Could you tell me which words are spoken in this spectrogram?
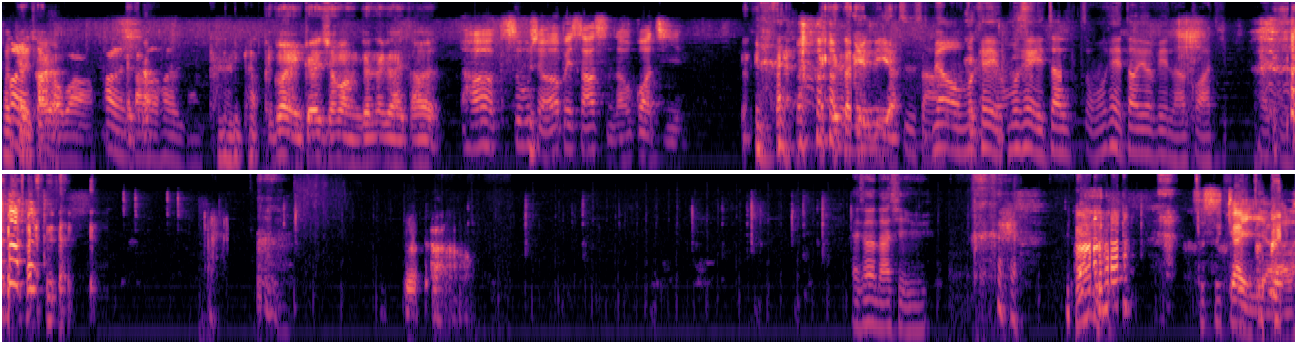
换人他当好不好？换人当了，换人当。难怪你跟小马跟那个海潮人啊，可是我想要被杀死，然后挂机。在原地啊，自杀没有，我们可以，我们可以到，我们可以到右边，然后挂机。我靠！还是要拿血鱼？啊，这是盖亚了。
